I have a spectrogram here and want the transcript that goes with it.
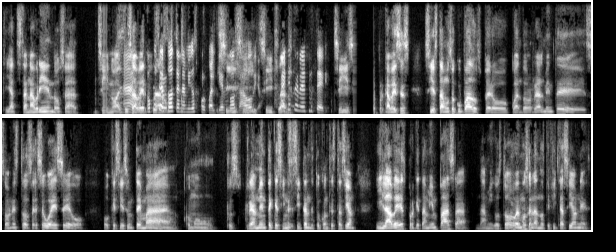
que ya te están abriendo, o sea, sí, no hay que ah, saber. Tampoco se azoten, amigos, por cualquier cosa, obvio. Sí, claro. Hay que tener criterio. Sí, sí porque a veces sí estamos ocupados, pero cuando realmente son estos SOS o, o que si es un tema como, pues realmente que sí necesitan de tu contestación. Y la ves porque también pasa, amigos, todo lo vemos en las notificaciones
